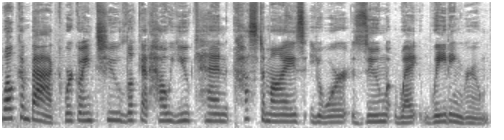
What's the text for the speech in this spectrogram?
Welcome back. We're going to look at how you can customize your Zoom waiting room.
